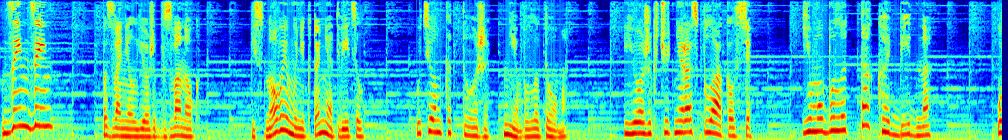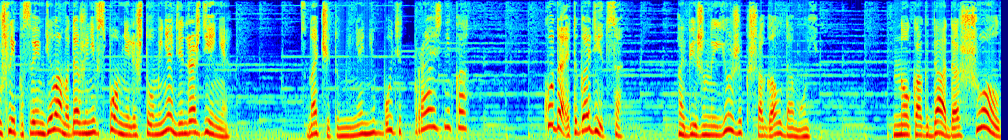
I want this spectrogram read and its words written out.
«Дзынь-дзынь!» — позвонил ежик в звонок. И снова ему никто не ответил. Утенка тоже не было дома. Ежик чуть не расплакался. Ему было так обидно. Ушли по своим делам и даже не вспомнили, что у меня день рождения. Значит, у меня не будет праздника? Куда это годится? Обиженный ежик шагал домой. Но когда дошел...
